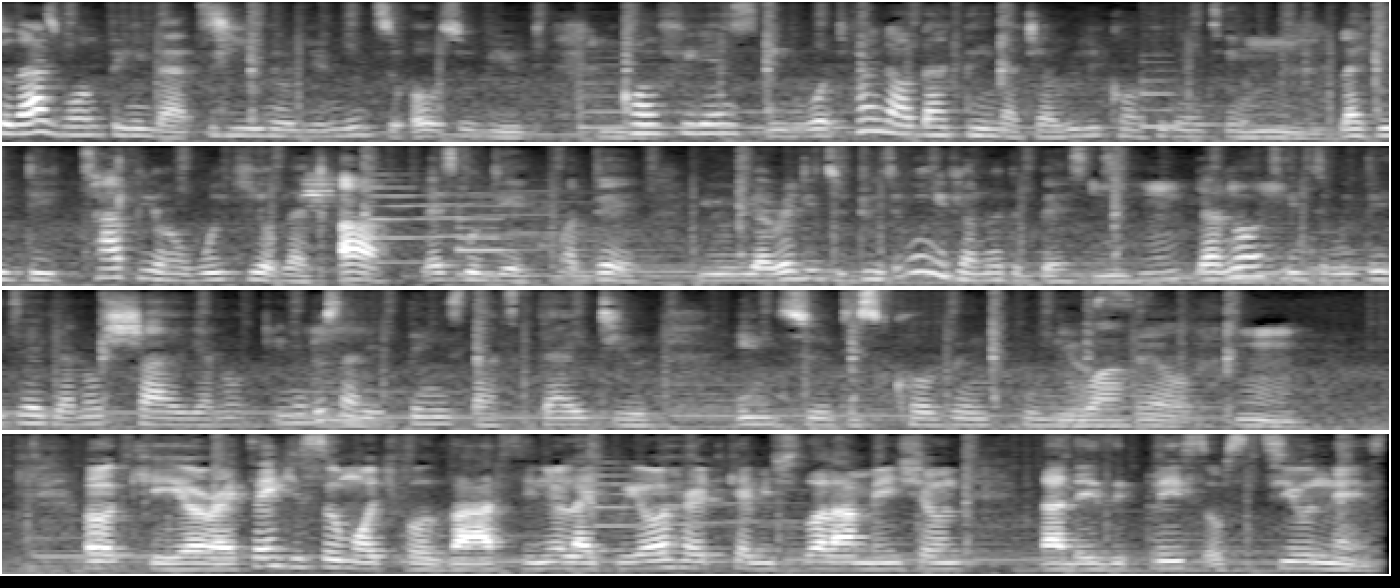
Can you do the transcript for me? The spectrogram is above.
So that's one thing that you know you need to also build mm. confidence in what find out that thing that you're really confident in. Mm. Like if they tap you and wake you up, like ah, let's go there or there, you, you are ready to do it, even if you're not the best. Mm-hmm. You're not mm-hmm. intimidated, you're not shy, you're not you know, those are the mm. things that guide you into discovering who you are. Mm. Okay, all right. Thank you so much for that. You know, like we all heard Kemi Sola mention that there's a place of stillness.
